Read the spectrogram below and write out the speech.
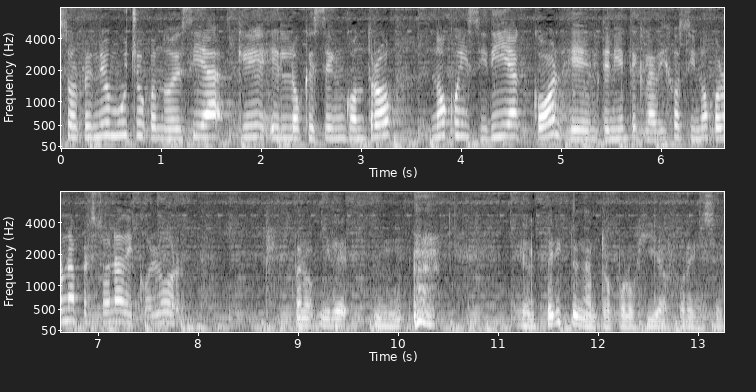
sorprendió mucho cuando decía que lo que se encontró no coincidía con el teniente Clavijo, sino con una persona de color. Bueno, mire, mm, el perito en antropología forense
